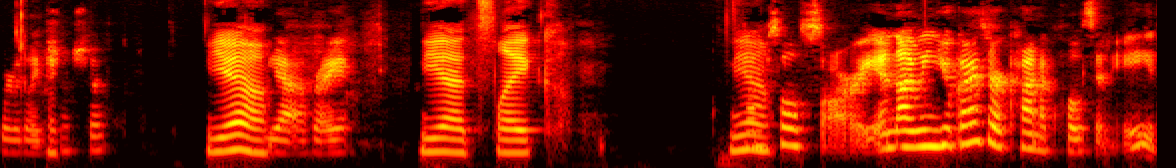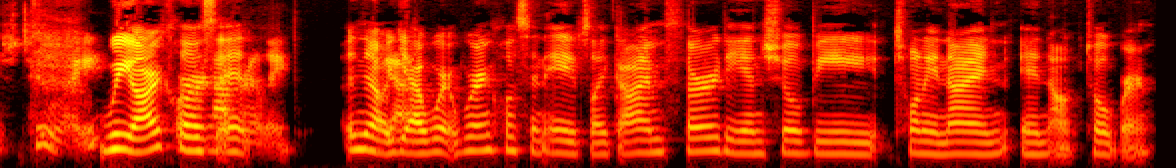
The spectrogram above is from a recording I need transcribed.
relationship yeah yeah right yeah it's like yeah i'm so sorry and i mean you guys are kind of close in age too right we are close or not in, really no, yeah. yeah, we're we're in close in age. Like I'm 30 and she'll be 29 in October.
